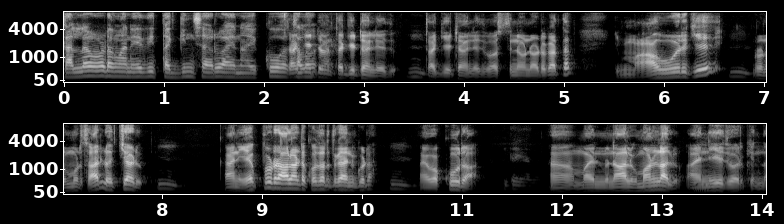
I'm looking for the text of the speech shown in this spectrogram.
కలవడం అనేది తగ్గించారు ఆయన ఎక్కువ తగ్గటం తగ్గటం లేదు. తగ్గటం లేదు వస్తూనే ఉన్నాడు కదా మా ఊరికి. రెండు మూడు సార్లు వచ్చాడు. కానీ ఎప్పుడు రావాలంటే కుదరదు కానీ కూడా ఒక కూర మరి నాలుగు మండలాలు ఆయన నియోజకవర్గం కింద.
